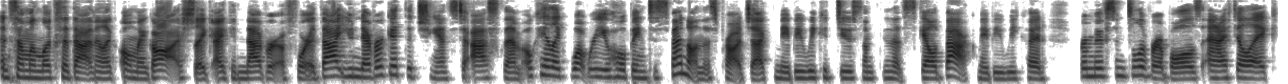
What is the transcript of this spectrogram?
and someone looks at that and they're like, "Oh my gosh, like I could never afford that." You never get the chance to ask them, "Okay, like what were you hoping to spend on this project? Maybe we could do something that's scaled back. Maybe we could remove some deliverables." And I feel like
